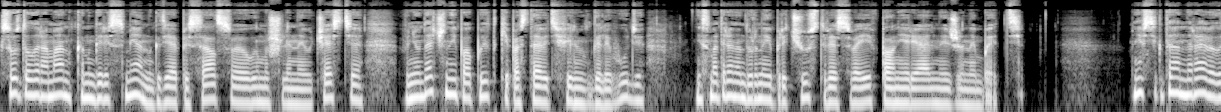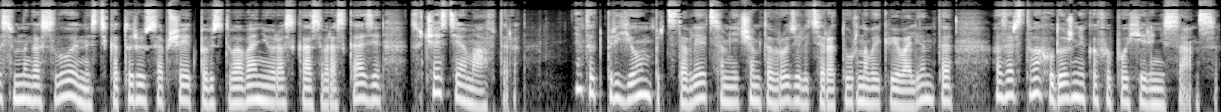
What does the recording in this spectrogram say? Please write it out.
создал роман «Конгрессмен», где описал свое вымышленное участие в неудачной попытке поставить фильм в Голливуде, несмотря на дурные предчувствия своей вполне реальной жены Бетти. Мне всегда нравилась многослойность, которую сообщает повествованию рассказ в рассказе с участием автора. Этот прием представляется мне чем-то вроде литературного эквивалента озорства художников эпохи Ренессанса,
